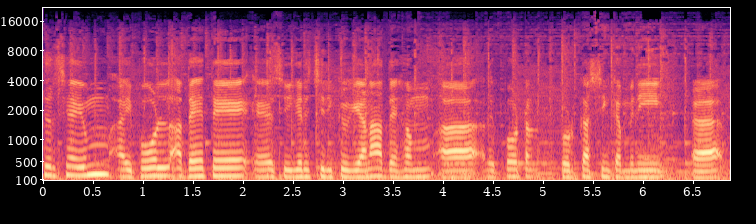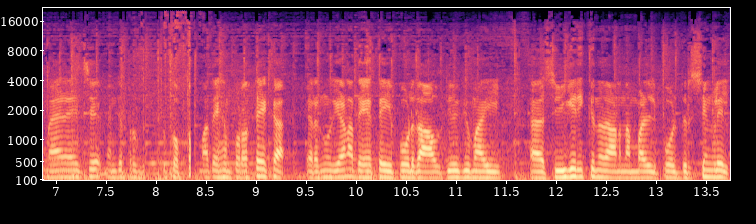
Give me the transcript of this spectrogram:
തീർച്ചയായും ഇപ്പോൾ അദ്ദേഹത്തെ സ്വീകരിച്ചിരിക്കുകയാണ്. അദ്ദേഹം റിപ്പോർട്ടർ ബ്രോഡ്കാസ്റ്റിംഗ് കമ്പനി മാനേജ്മെന്റ് പ്രതിനിധികൾക്കൊപ്പം അദ്ദേഹം പുറത്തേക്ക് ഇറങ്ങുകയാണ്. അദ്ദേഹത്തെ ഇപ്പോൾ ഇത് ഔദ്യോഗികമായി സ്വീകരിക്കുന്നതാണ് നമ്മൾ ഇപ്പോൾ ദൃശ്യങ്ങളിൽ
